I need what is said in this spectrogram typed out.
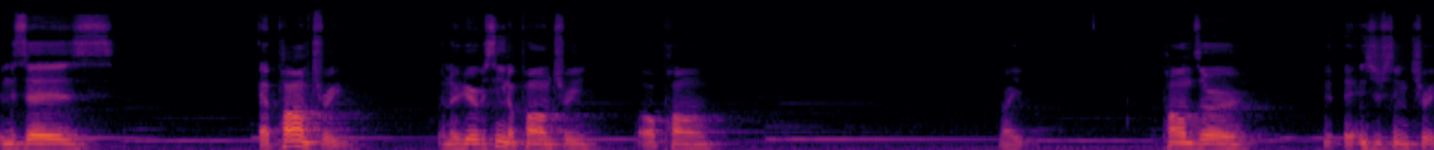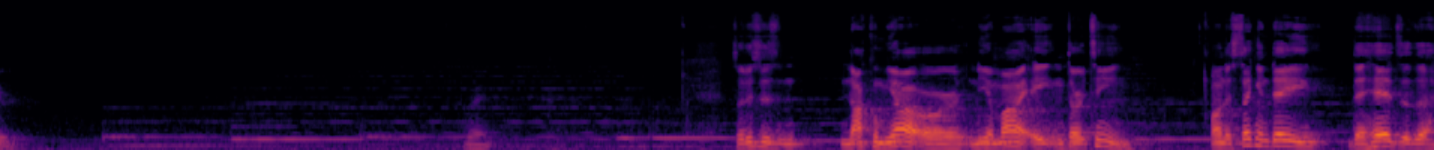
And it says a palm tree. Know if you ever seen a palm tree or palm, right? Palms are an interesting tree. Right. So this is Nakumya or Nehemiah 8 and 13. On the second day, the heads of the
